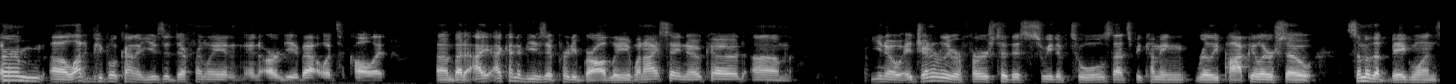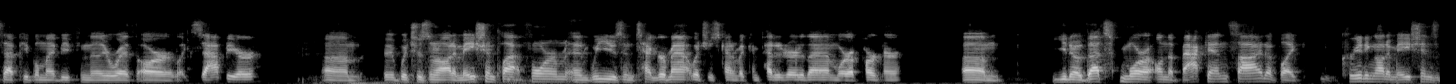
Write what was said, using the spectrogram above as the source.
term. A lot of people kind of use it differently and, and argue about what to call it. Um, but I, I kind of use it pretty broadly. When I say no code, um, you know, it generally refers to this suite of tools that's becoming really popular. So some of the big ones that people might be familiar with are like Zapier, um, which is an automation platform, and we use Integromat, which is kind of a competitor to them. We're a partner. Um, you know, that's more on the back end side of like creating automations.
